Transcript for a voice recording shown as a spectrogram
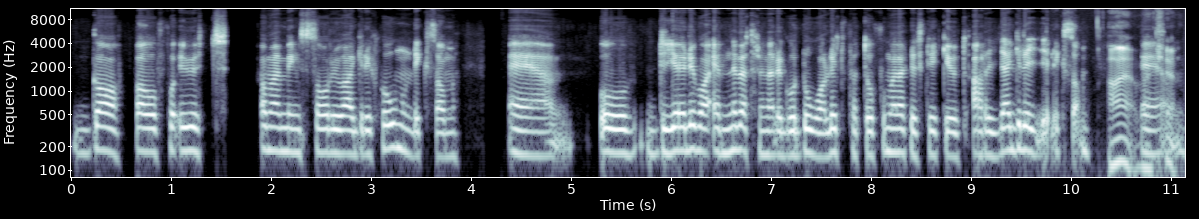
gapa och få ut ja, men min sorg och aggression. Liksom. Eh, och det gör det bara ännu bättre när det går dåligt för då får man verkligen skrika ut arga grejer. Liksom. Ah, ja, verkligen. Eh,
